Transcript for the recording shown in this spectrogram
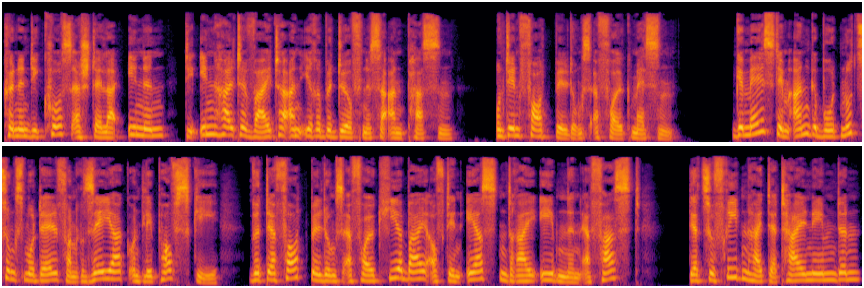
können die KurserstellerInnen die Inhalte weiter an ihre Bedürfnisse anpassen und den Fortbildungserfolg messen. Gemäß dem Angebot Nutzungsmodell von Rsejak und Lepowski wird der Fortbildungserfolg hierbei auf den ersten drei Ebenen erfasst, der Zufriedenheit der Teilnehmenden,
